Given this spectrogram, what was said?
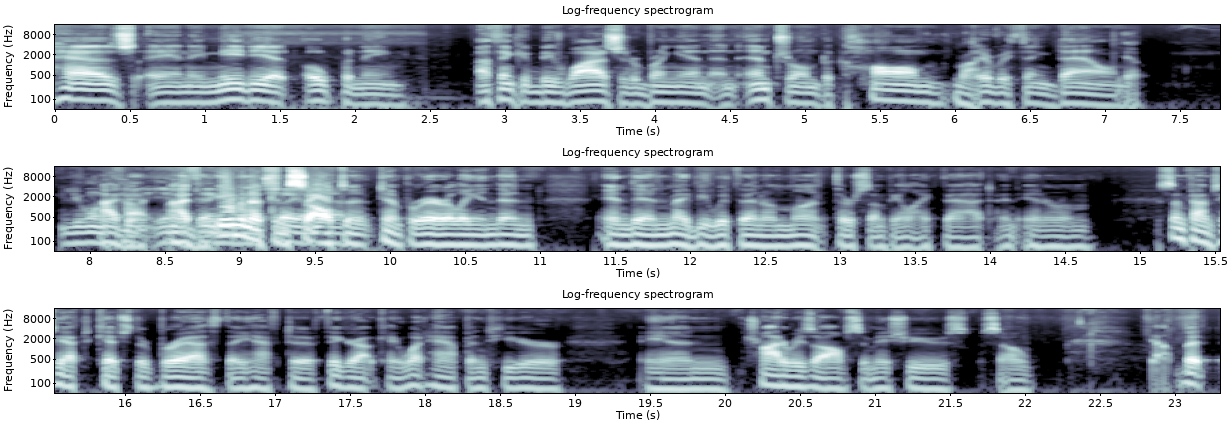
has an immediate opening, I think it'd be wiser to bring in an interim to calm Right. everything down. Yep. You want to kind I do. Even a consultant temporarily, and then and then maybe within a month or something like that, an interim. Sometimes they have to catch their breath. They have to figure out, okay, what happened here, and try to resolve some issues. So, yeah, but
